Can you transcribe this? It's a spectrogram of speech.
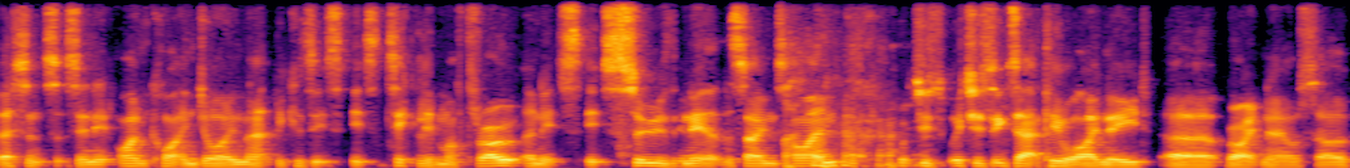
essence that's in it. I'm quite enjoying that because it's it's tickling my throat and it's it's soothing it at the same time, which is which is exactly what I need uh, right now. So,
